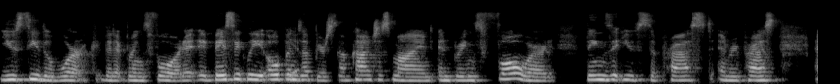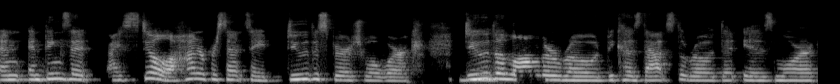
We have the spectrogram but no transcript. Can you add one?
you see the work that it brings forward. It, it basically opens up your subconscious mind and brings forward things that you've suppressed and repressed and, and things that I still 100% say do the spiritual work, do mm. the longer road, because that's the road that is more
